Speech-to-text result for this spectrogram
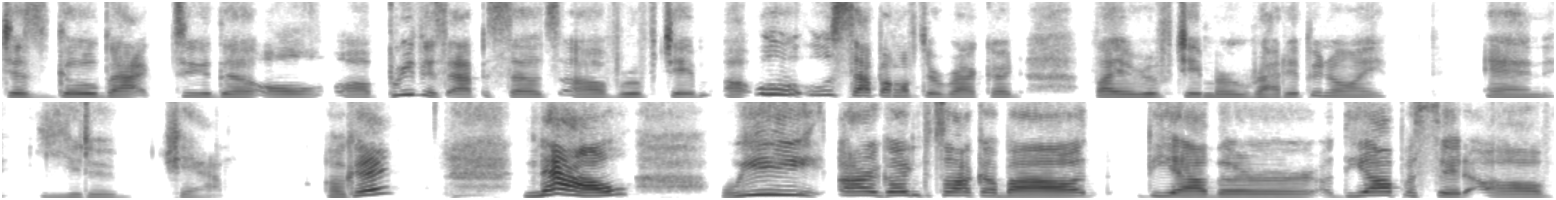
just go back to the all uh, previous episodes of Roof Chamber, uh, Usapang of the Record via Roof Chamber Radyo Pinoy and YouTube channel. Okay? Now, we are going to talk about the other, the opposite of,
